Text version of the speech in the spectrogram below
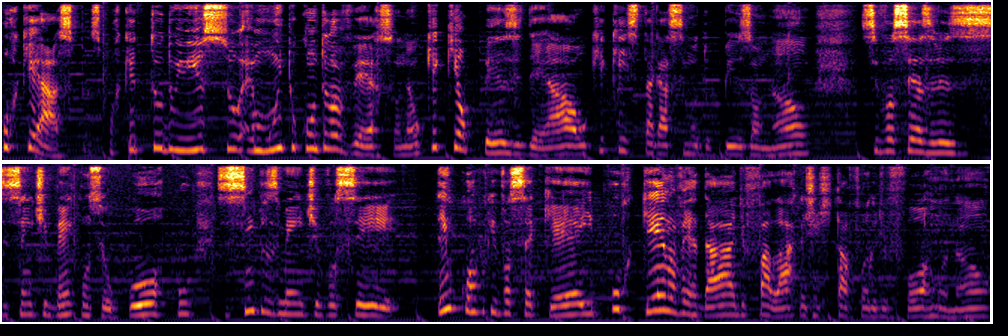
Por que aspas? Porque tudo isso é muito controverso, né? O que é o peso ideal? O que é estar acima do peso ou não? Se você às vezes se sente bem com seu corpo, se simplesmente você tem o corpo que você quer e por que, na verdade, falar que a gente está fora de forma ou não.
